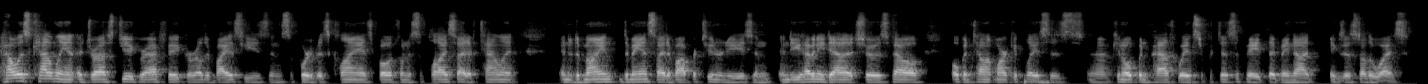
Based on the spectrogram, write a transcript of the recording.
how has Catalant addressed geographic or other biases in support of its clients, both on the supply side of talent and the demand, demand side of opportunities? And, and do you have any data that shows how open talent marketplaces uh, can open pathways to participate that may not exist otherwise?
